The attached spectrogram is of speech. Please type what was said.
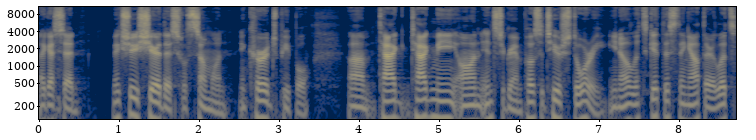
Like I said, make sure you share this with someone, encourage people um, tag tag me on Instagram. Post it to your story. You know, let's get this thing out there. Let's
